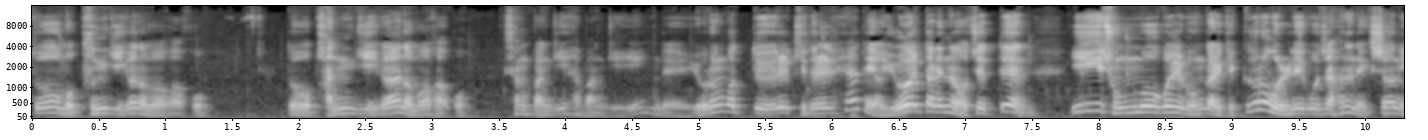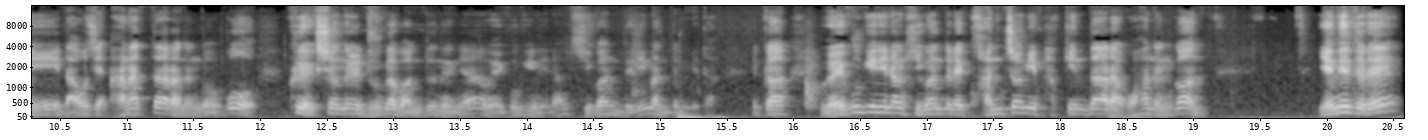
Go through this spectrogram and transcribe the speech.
또 뭐 분기가 넘어가고 또 반기가 넘어가고 상반기, 하반기. 네, 요런 것들을 기대를 해야 돼요. 6월 달에는 어쨌든 이 종목을 뭔가 이렇게 끌어올리고자 하는 액션이 나오지 않았다라는 거고 그 액션을 누가 만드느냐? 외국인이랑 기관들이 만듭니다. 그러니까 외국인이랑 기관들의 관점이 바뀐다라고 하는 건 얘네들의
